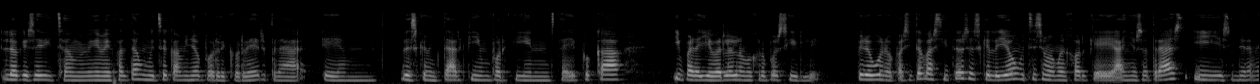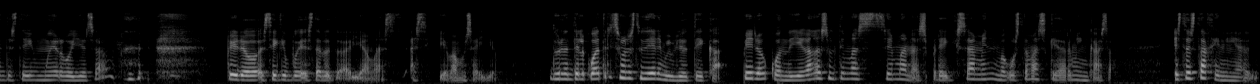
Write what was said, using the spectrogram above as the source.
lo que os he dicho, me, me falta mucho camino por recorrer para eh, desconectar 100% en esta época y para llevarlo lo mejor posible. Pero bueno, pasito a pasito, es que lo llevo muchísimo mejor que años atrás y sinceramente estoy muy orgullosa. pero sé que puede estarlo todavía más, así que vamos a ello. Durante el cuatri suelo estudiar en biblioteca, pero cuando llegan las últimas semanas pre-examen me gusta más quedarme en casa. Esto está genial,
